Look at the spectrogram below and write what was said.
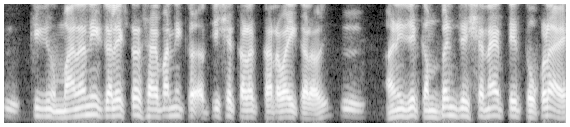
की माननीय कलेक्टर साहेबांनी अतिशय कडक कारवाई करावी. आणि जे कंपन्सेशन आहे ते तोकडा आहे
